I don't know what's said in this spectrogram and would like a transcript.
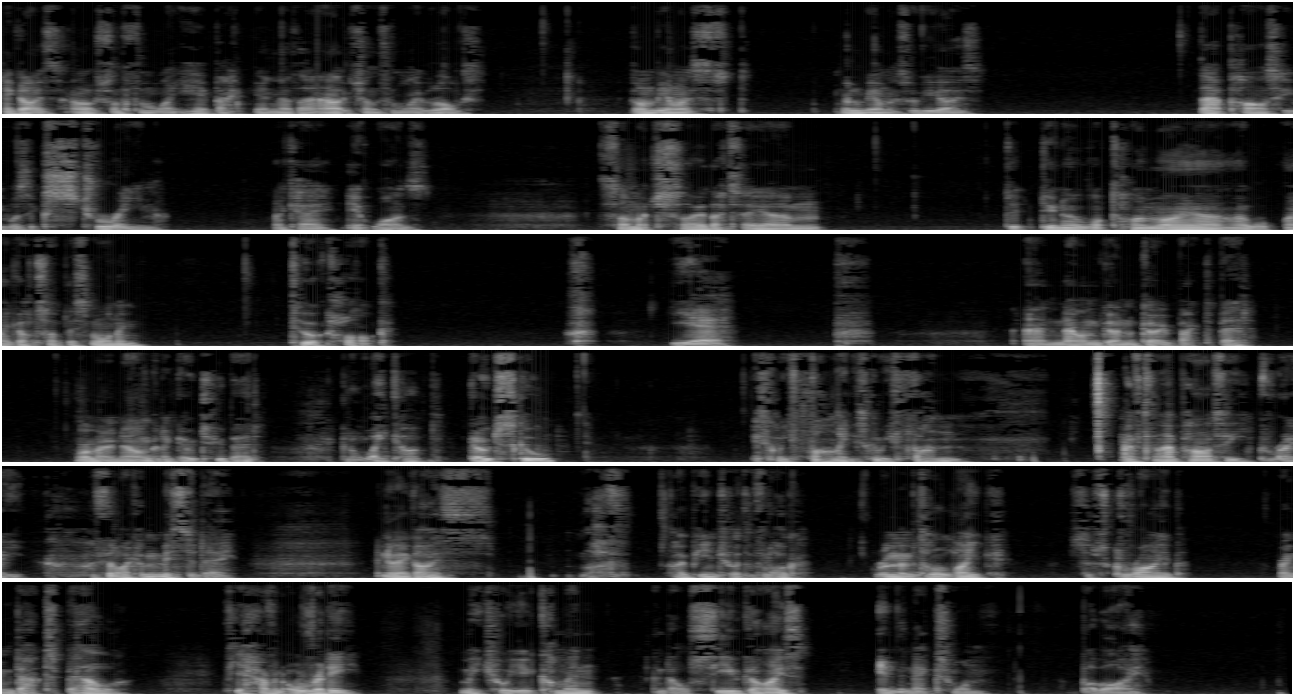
Hey guys, Alex Jonathan White here, back again, another Alex Jonathan White vlogs. Gonna be honest, gonna be honest with you guys. That party was extreme. Okay, it was. So much so that I, um, do, do you know what time I, uh, I, I got up this morning? Two o'clock. yeah. And now I'm gonna go back to bed. Or no, now I'm going to go to bed. I'm going to wake up, go to school. It's going to be fine. It's going to be fun. After that party, great. I feel like I missed a day. Anyway, guys, I hope you enjoyed the vlog. Remember to like, subscribe, ring that bell. If you haven't already, make sure you comment, and I'll see you guys in the next one. Bye-bye.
